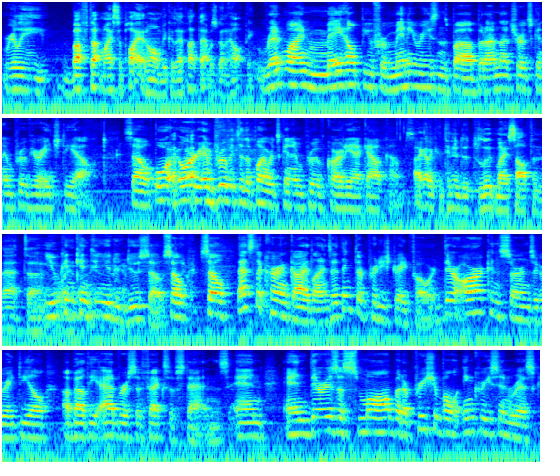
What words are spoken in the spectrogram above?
really buffed up my supply at home because I thought that was going to help me. Red wine may help you for many reasons, Bob, but I'm not sure it's going to improve your HDL. So, or, or improve it to the point where it's going to improve cardiac outcomes. I got to continue to delude myself in that. Uh, You can continue to do so. So, so that's the current guidelines. I think they're pretty straightforward. There are concerns a great deal about the adverse effects of statins, and and there is a small but appreciable increase in risk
